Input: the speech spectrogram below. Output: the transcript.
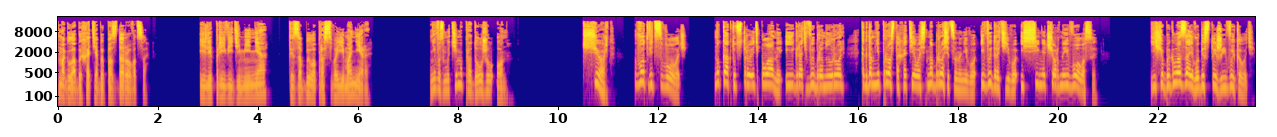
Могла бы хотя бы поздороваться. Или при виде меня ты забыла про свои манеры? Невозмутимо продолжил он. Черт, вот ведь сволочь. Ну как тут строить планы и играть выбранную роль, когда мне просто хотелось наброситься на него и выдрать его из сине-черные волосы? Еще бы глаза его бесстыжие выколоть.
